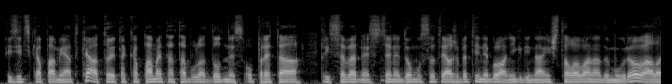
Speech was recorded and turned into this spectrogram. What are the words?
fyzická pamiatka a to je taká pamätná tabula dodnes opretá pri severnej stene domu Sv. Alžbety, nebola nikdy nainštalovaná do múrov, ale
